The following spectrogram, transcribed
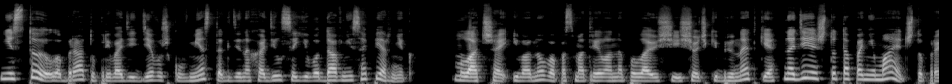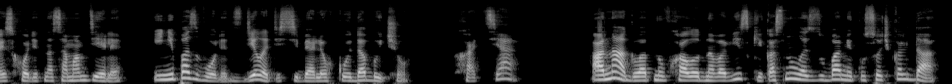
Не стоило брату приводить девушку в место, где находился его давний соперник. Младшая Иванова посмотрела на пылающие щечки брюнетки, надеясь, что та понимает, что происходит на самом деле, и не позволит сделать из себя легкую добычу. Хотя... Она, глотнув холодного виски, коснулась зубами кусочка льда.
